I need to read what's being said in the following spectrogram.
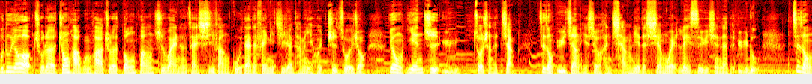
无独有偶，除了中华文化，除了东方之外呢，在西方，古代的腓尼基人他们也会制作一种用腌制鱼做成的酱，这种鱼酱也是有很强烈的鲜味，类似于现在的鱼露。这种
